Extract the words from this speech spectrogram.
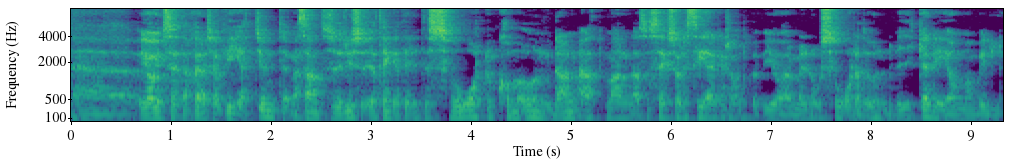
Uh, jag har ju inte sett den själv så jag vet ju inte. Men samtidigt så är det ju, jag tänker att det är lite svårt att komma undan att man, alltså sexualisera kanske man inte behöver göra men det är nog svårt att undvika det om man vill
